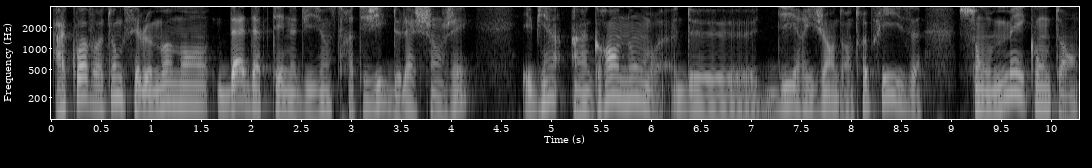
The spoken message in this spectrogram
À quoi voit-on que c'est le moment d'adapter notre vision stratégique, de la changer? Eh bien, un grand nombre de dirigeants d'entreprise sont mécontents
